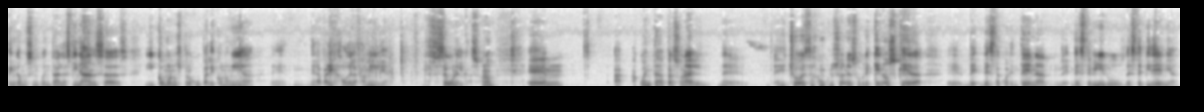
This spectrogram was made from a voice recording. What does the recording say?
tengamos en cuenta las finanzas y cómo nos preocupa la economía eh, de la pareja o de la familia, según el caso. ¿no? Em, a, cuenta personal, eh, he hecho estas conclusiones sobre qué nos queda eh, de, esta cuarentena, de, este virus, de esta epidemia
